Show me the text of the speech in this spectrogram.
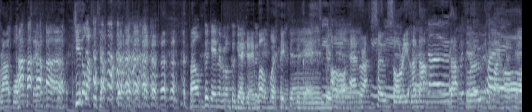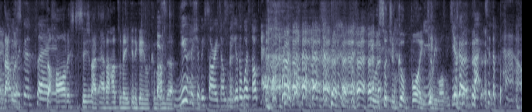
rad one. on the table. Cue the laughter track. well, good game, everyone. Good game. Good game, well Good played. Good game. GG. Oh, Emma, I'm so GG. sorry. And uh, that No, that it was a broke good my play. heart. It That was was a good play. the hardest decision I've ever had to make in a game of It's Commander. you who should be sorry, Dogmeat. You're the worst dog ever. He was such a good boy until he wasn't. You're going back to the pound.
